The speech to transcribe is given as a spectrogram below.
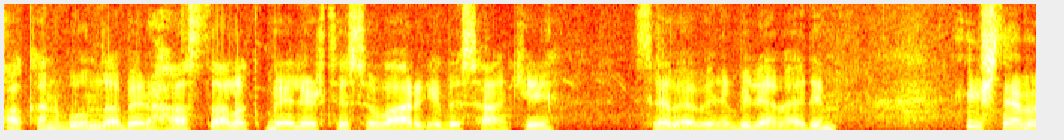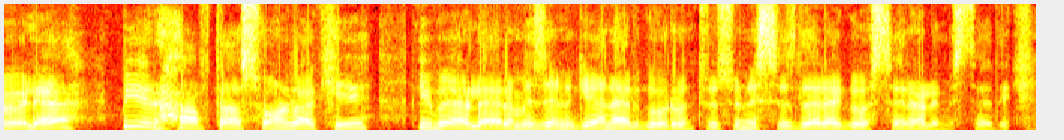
Bakın bunda bir hastalık belirtisi var gibi sanki. Sebebini bilemedim. İşte böyle bir hafta sonraki biberlerimizin genel görüntüsünü sizlere gösterelim istedik.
